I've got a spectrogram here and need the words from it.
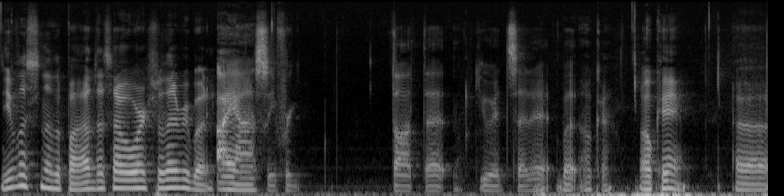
You listen to the pod. That's how it works with everybody. I honestly for thought that you had said it, but okay. Okay. Uh,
